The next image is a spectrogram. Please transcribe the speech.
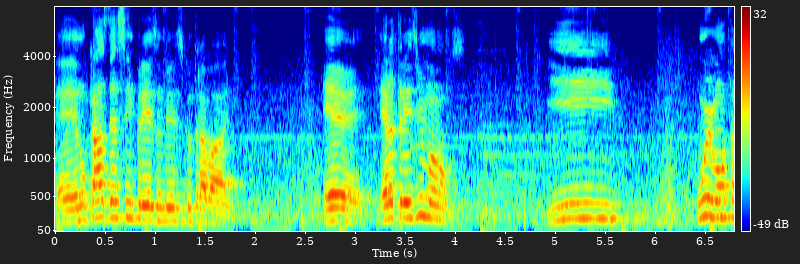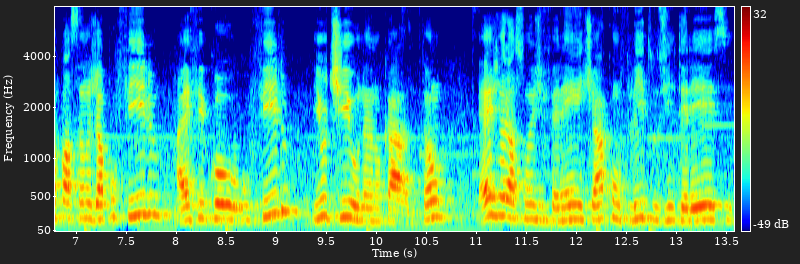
é, no caso dessa empresa mesmo que eu trabalho, é, era três irmãos. E um irmão está passando já para o filho, aí ficou o filho e o tio, né, no caso. Então, é gerações diferentes, há conflitos de interesse,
